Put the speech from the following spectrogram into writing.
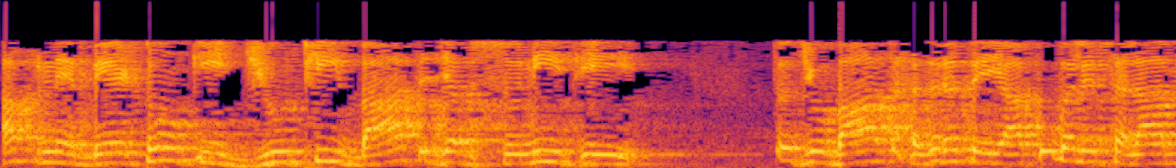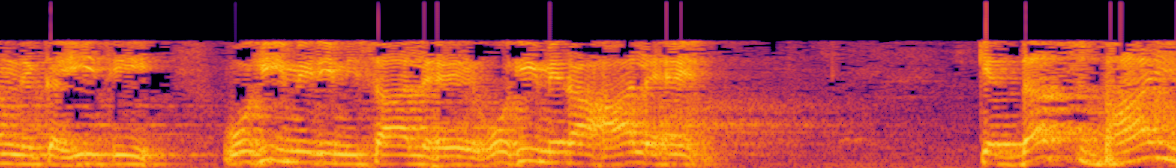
اپنے بیٹوں کی جھوٹی بات جب سنی تھی تو جو بات حضرت یعقوب علیہ السلام نے کہی تھی، وہی میری مثال ہے، وہی میرا حال ہے کہ دس بھائی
